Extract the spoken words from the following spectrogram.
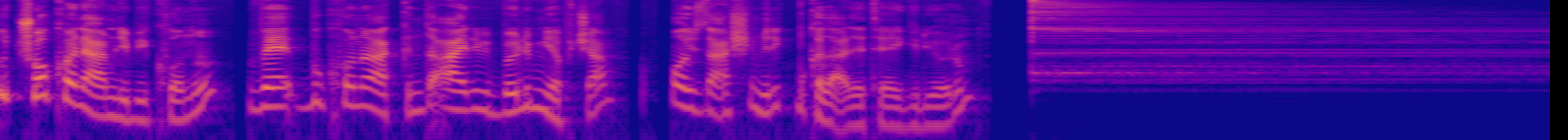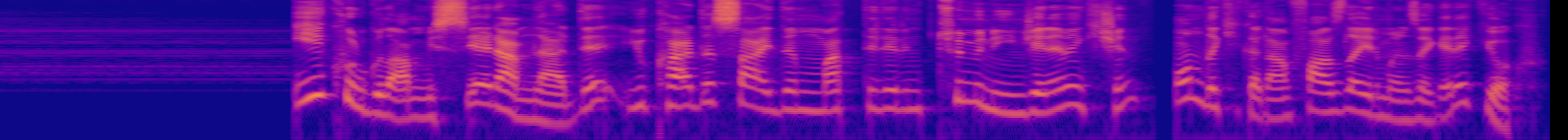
Bu çok önemli bir konu ve bu konu hakkında ayrı bir bölüm yapacağım. O yüzden şimdilik bu kadar detaya giriyorum. İyi kurgulanmış CRM'lerde yukarıda saydığım maddelerin tümünü incelemek için 10 dakikadan fazla ayırmanıza gerek yok.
